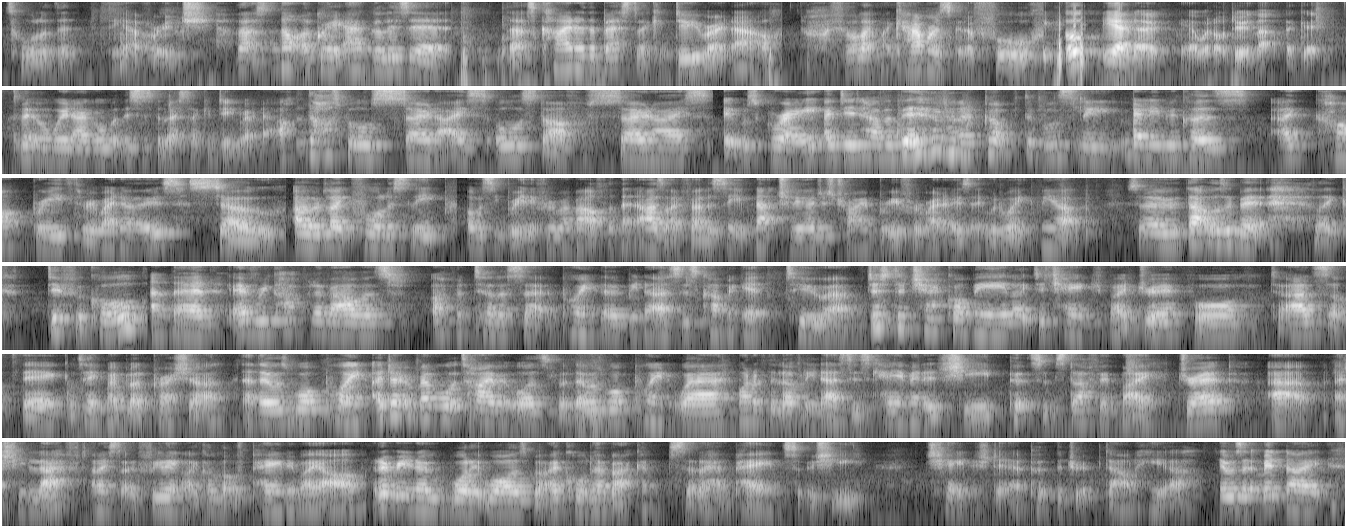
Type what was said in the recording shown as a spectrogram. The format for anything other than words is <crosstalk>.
taller than the average. That's not a great angle, is it? That's kind of the best I can do right now. Oh, I feel like my camera's gonna fall. Oh, yeah, no, yeah, we're not doing that, okay. It's a bit of a weird angle, but this is the best I can do right now. The hospital was so nice. All the staff was so nice. It was great. I did have a <laughs> bit of an uncomfortable sleep, only because I can't breathe through my nose. So I would like fall asleep, obviously breathing through my mouth. And then as I fell asleep, naturally, I just try and breathe through my nose and it would wake me up. So that was a bit like difficult. And then every couple of hours up until a certain point there would be nurses coming in to um, just to check on me like to change my drip or to add something or take my blood pressure and there was one point i don't remember what time it was but there was one point where one of the lovely nurses came in and she put some stuff in my drip um, and she left and I started feeling like a lot of pain in my arm. I don't really know what it was, but I called her back and said I had pain, so she changed it and put the drip down here. It was at midnight.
